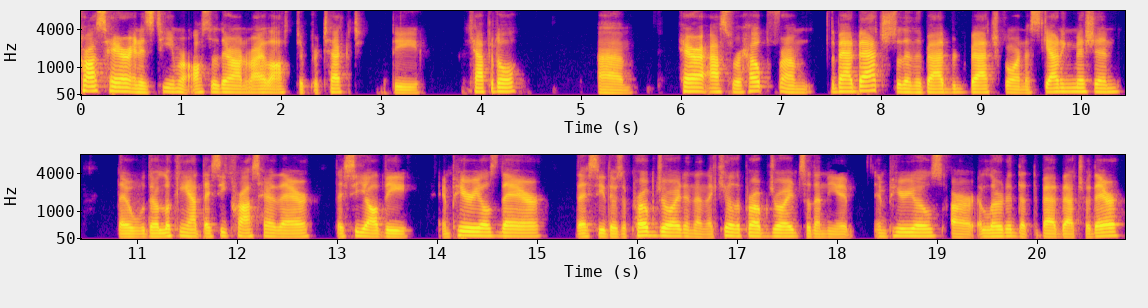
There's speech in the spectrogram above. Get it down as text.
Crosshair and his team are also there on Ryloth to protect the capital. Um, Hera asks for help from the Bad Batch, so then the Bad Batch go on a scouting mission. They they're looking at they see Crosshair there. They see all the Imperials there. They see there's a probe droid, and then they kill the probe droid. So then the Imperials are alerted that the Bad Batch are there.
